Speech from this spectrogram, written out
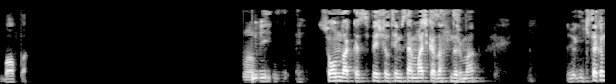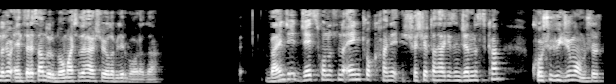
bu hafta. Bir son dakika special teams'ten maç kazandırma. İki takım da çok enteresan durumda. O maçta da her şey olabilir bu arada. Bence Jets konusunda en çok hani şaşırtan herkesin canını sıkan koşu hücum olmuştur.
